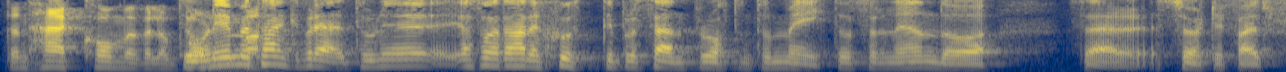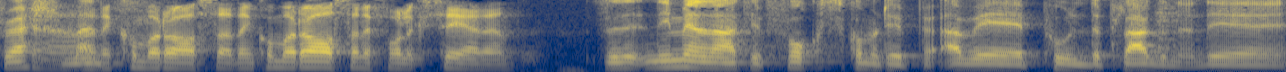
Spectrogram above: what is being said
Den här kommer väl att Tror bomba. ni med tanke på det, tror ni, jag såg att han hade 70% på Rotten Tomatoes, så den är ändå så här, certified fresh. Ja, men... den kommer rasa, den kommer rasa när folk ser den. Så ni menar att typ Fox kommer typ, ja vi pull the plug nu, det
